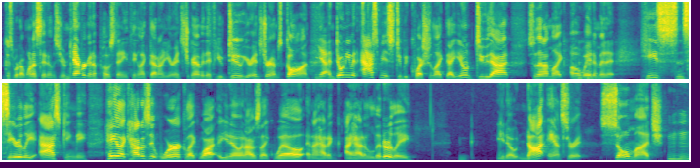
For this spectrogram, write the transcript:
because what I want to say to him is, you're never going to post anything like that on your Instagram. And if you do, your Instagram's gone. Yeah. And don't even ask me a stupid question like that. You don't do that. So then I'm like, oh, wait a minute. He's sincerely asking me, hey, like, how does it work? Like, why, you know? And I was like, well, and I had to, I had to literally, you know, not answer it so much Mm-hmm.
